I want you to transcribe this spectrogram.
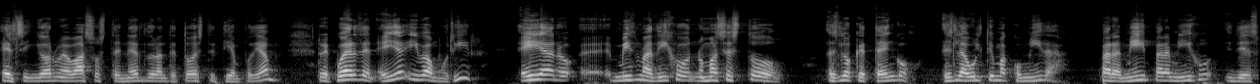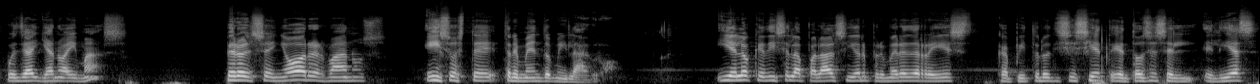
el Señor me va a sostener durante todo este tiempo de hambre. Recuerden, ella iba a morir. Ella eh, misma dijo, nomás esto es lo que tengo es la última comida para mí, para mi hijo, y después ya, ya no hay más. Pero el Señor, hermanos, hizo este tremendo milagro. Y es lo que dice la palabra del Señor en 1 de Reyes, capítulo 17. Entonces el, Elías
